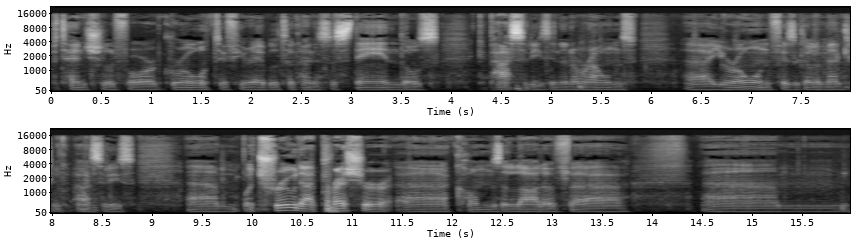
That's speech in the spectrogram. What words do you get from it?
potential for growth if you're able to kind of sustain those capacities in and around uh, your own physical and mental capacities. Um, but through that pressure uh, comes a lot of uh, um,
